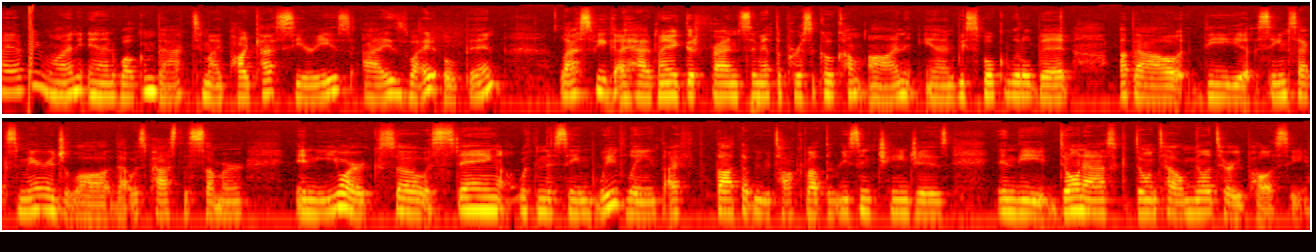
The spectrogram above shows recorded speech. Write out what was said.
Hi, everyone, and welcome back to my podcast series, Eyes Wide Open. Last week, I had my good friend Samantha Persico come on, and we spoke a little bit about the same sex marriage law that was passed this summer in New York. So, staying within the same wavelength, I thought that we would talk about the recent changes in the Don't Ask, Don't Tell military policy.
